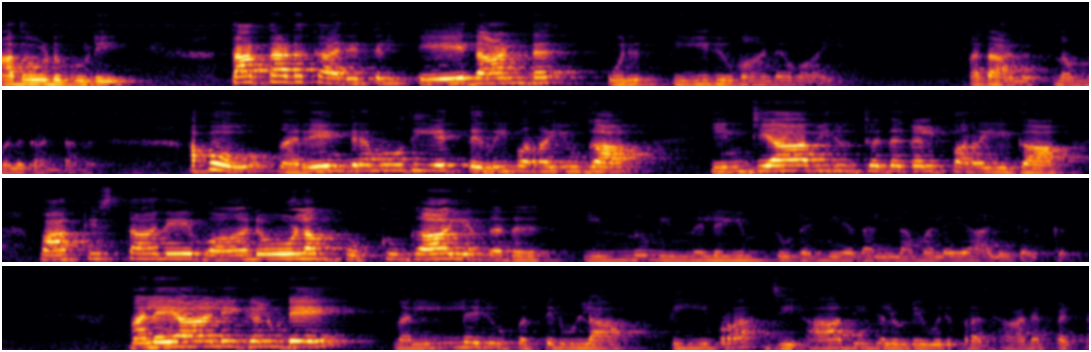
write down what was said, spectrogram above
അതോടുകൂടി താത്താടെ കാര്യത്തിൽ ഏതാണ്ട് ഒരു തീരുമാനമായി. അതാണ് നമ്മൾ കണ്ടത്. അപ്പോ നരേന്ദ്രമോദിയെ തെറി പറയുക ഇന്ത്യ വിരുദ്ധതകൾ പറയുക പാകിസ്ഥാനെ വാനോളം പൊക്കുക എന്നത് ഇന്നും ഇന്നലെയും തുടങ്ങിയതല്ല മലയാളികൾക്ക്. മലയാളികളുടെ നല്ല രൂപത്തിലുള്ള തീവ്ര ജിഹാദികളുടെ ഒരു പ്രധാനപ്പെട്ട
